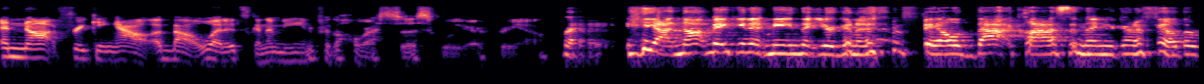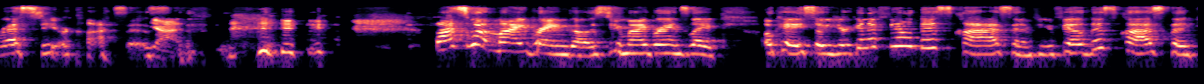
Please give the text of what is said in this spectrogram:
and not freaking out about what it's going to mean for the whole rest of the school year for you. Right. Yeah, not making it mean that you're going to fail that class and then you're going to fail the rest of your classes. Yes. That's what my brain goes to. My brain's like, okay, so you're going to fail this class. And if you fail this class, then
